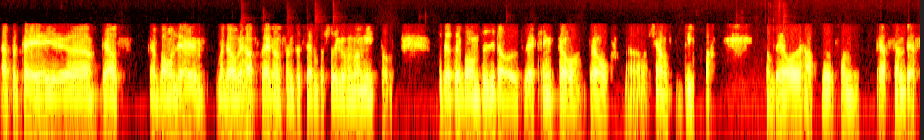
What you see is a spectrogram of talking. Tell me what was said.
Apple Pay är ju uh, deras vanliga. Men det har vi haft redan sedan december 2019. Så detta är bara en vidareutveckling på vår uh, tjänst Blippa som vi har haft nu sedan, ja, sedan dess,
